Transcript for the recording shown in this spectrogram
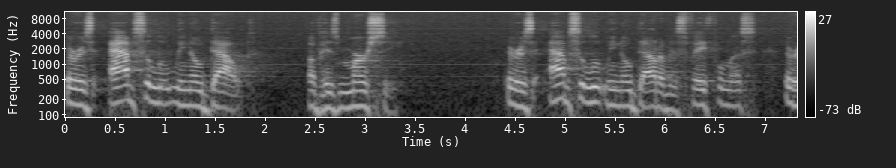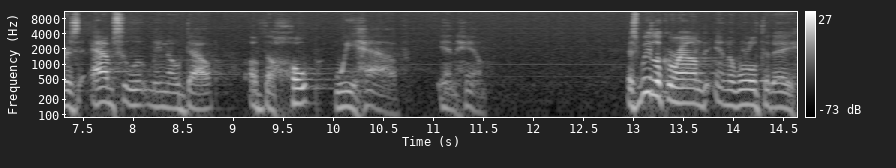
There is absolutely no doubt of his mercy. There is absolutely no doubt of his faithfulness. There is absolutely no doubt of the hope we have in him. As we look around in the world today,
